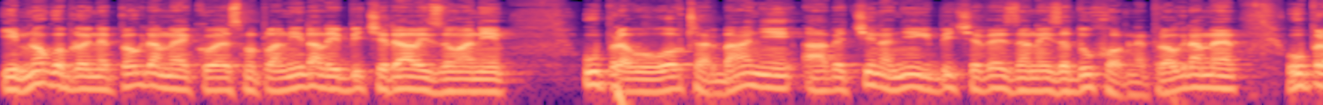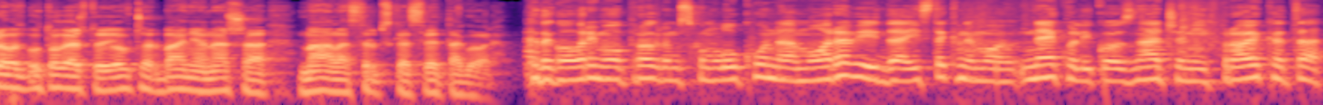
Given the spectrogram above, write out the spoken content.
i mnogobrojne programe koje smo planirali bit će realizovani upravo u Ovčar banji, a većina njih bit će vezana i za duhovne programe, upravo zbog toga što je Ovčar banja naša mala srpska sveta gora. Kada govorimo o programskom luku na Moravi, da istaknemo nekoliko značajnih projekata,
